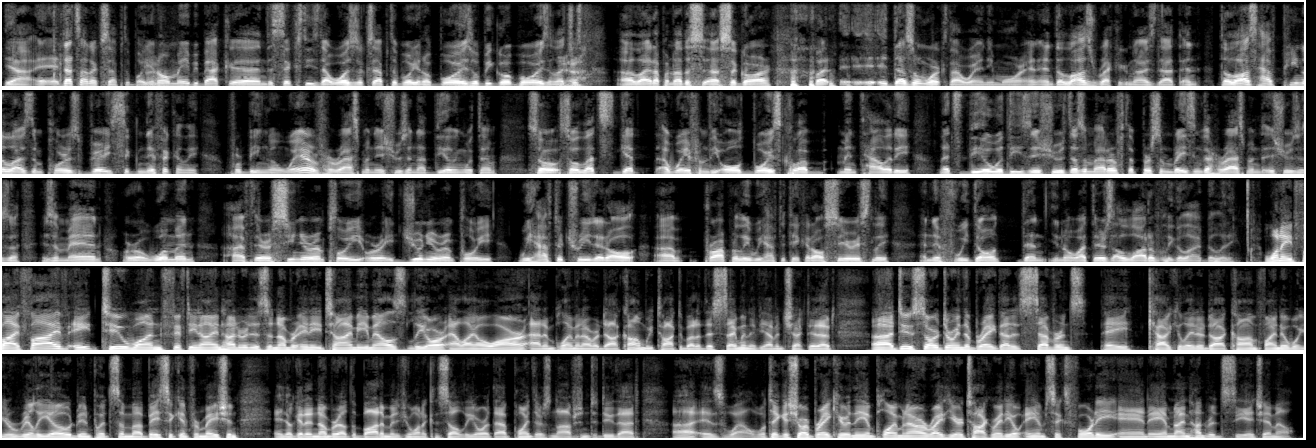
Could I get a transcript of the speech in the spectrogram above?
Yeah, it, that's unacceptable. You know, maybe back uh, in the '60s that was acceptable. You know, boys will be good boys, and let's yeah. just uh, light up another c- uh, cigar. but it, it, doesn't work that way anymore, and and the laws recognize that, and the laws have penalized employers very significantly for being aware of harassment issues and not dealing with them. So so let's get away from the old boys club mentality. Let's deal with these issues. Doesn't matter if the person raising the harassment issues is a is a man or a woman, uh, if they're a senior employee or a junior employee. We have to treat it all uh, properly. We have to take it all seriously. And if we don't, then you know what? There's a lot of legal liability. 1 821 5900 is the number anytime. Emails Lior, L I O R, at employmenthour.com. We talked about it this segment. If you haven't checked it out, uh, do so during the break. That is severancepaycalculator.com. Find out what you're really owed and put some uh, basic information, and you'll get a number out the bottom. And if you want to consult Lior at that point, there's an option to do that uh, as well. We'll take a short break here in the Employment Hour right here, Talk Radio AM 640 and AM 900 CHML.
